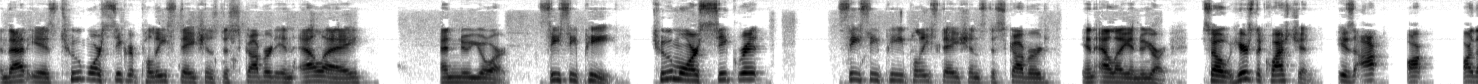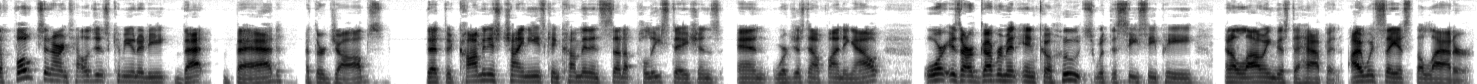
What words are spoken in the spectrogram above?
and that is two more secret police stations discovered in L.A. and New York. CCP, two more secret CCP police stations discovered in L.A. and New York. So here's the question: Is our are are the folks in our intelligence community that bad at their jobs that the communist Chinese can come in and set up police stations and we're just now finding out? Or is our government in cahoots with the CCP and allowing this to happen? I would say it's the latter.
